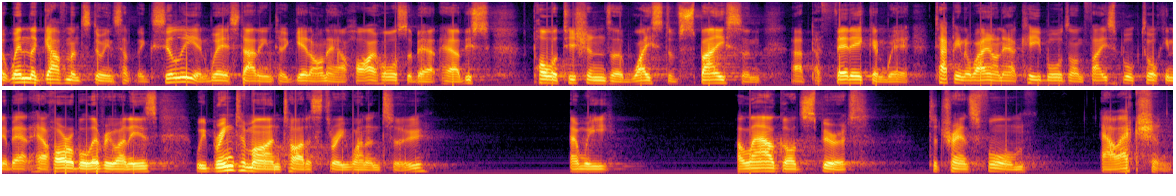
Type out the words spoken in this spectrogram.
But when the government's doing something silly and we're starting to get on our high horse about how this politician's a waste of space and uh, pathetic, and we're tapping away on our keyboards on Facebook talking about how horrible everyone is, we bring to mind Titus 3 1 and 2, and we allow God's Spirit to transform our action.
